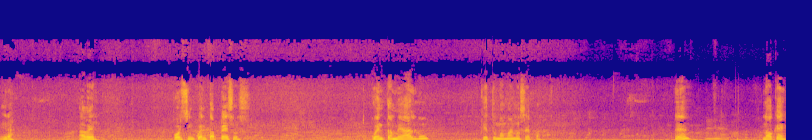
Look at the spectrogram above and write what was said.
Mira, a ver, por 50 pesos, cuéntame algo que tu mamá no sepa. ¿Eh? ¿No qué?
